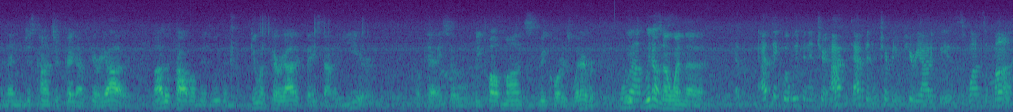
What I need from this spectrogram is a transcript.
and then just concentrate on periodic. My other problem is we've been doing periodic based on a year, okay? So it'll be 12 months, three quarters, whatever. We, Well- we don't know when the, I think what we've been inter, I've, I've been interpreting periodically as once a month,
